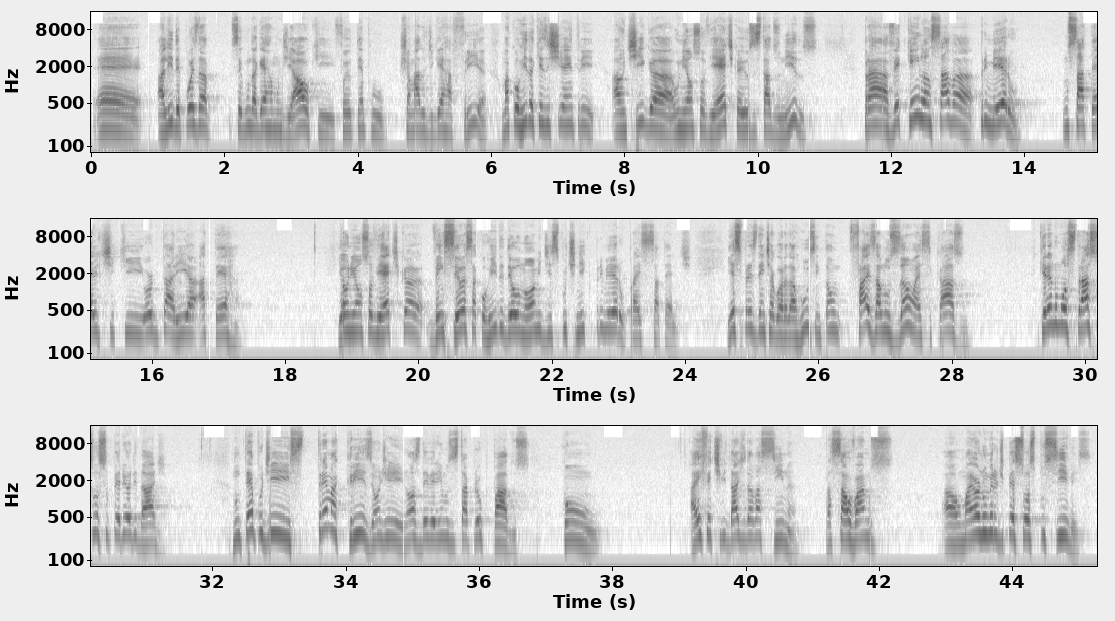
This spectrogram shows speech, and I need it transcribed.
é, ali depois da Segunda Guerra Mundial, que foi o tempo chamado de Guerra Fria, uma corrida que existia entre a antiga União Soviética e os Estados Unidos, para ver quem lançava primeiro um satélite que orbitaria a Terra. E a União Soviética venceu essa corrida e deu o nome de Sputnik I para esse satélite. E esse presidente agora da Rússia, então, faz alusão a esse caso, querendo mostrar sua superioridade. Num tempo de extrema crise, onde nós deveríamos estar preocupados com a efetividade da vacina para salvarmos ah, o maior número de pessoas possíveis.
